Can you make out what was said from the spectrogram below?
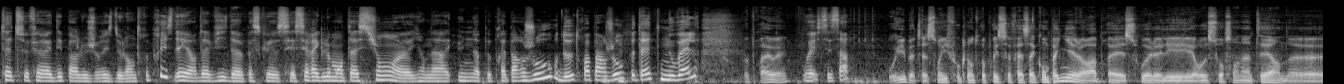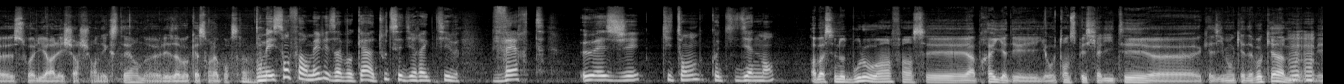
peut-être se faire aider par le juriste de l'entreprise, d'ailleurs, David, parce que ces, réglementations, il y en a une à peu près par jour, deux, trois par jour, peut-être, une nouvelle. À peu près, ouais. Oui, c'est ça. Oui, bah, de toute façon, il faut que l'entreprise se fasse accompagner. Alors après, soit les ressources en interne, euh, soit elle ira les chercher en externe. Euh, Les avocats sont là pour ça. Mais ils sont formés, les avocats, à toutes ces directives vertes, ESG, qui tombent quotidiennement. Ah bah c'est notre boulot. Hein. Enfin, c'est après il y a des il y a autant de spécialités euh, quasiment qu'il y a d'avocats, mais, Mm, mm. mais,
